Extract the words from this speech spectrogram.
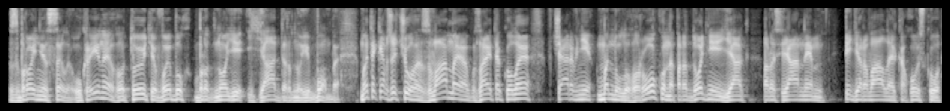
збройні сили України готують вибух брудної ядерної бомби. Ми таке вже чули з вами. Знаєте, коли в червні минулого року напередодні як росіяни підірвали Каховську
